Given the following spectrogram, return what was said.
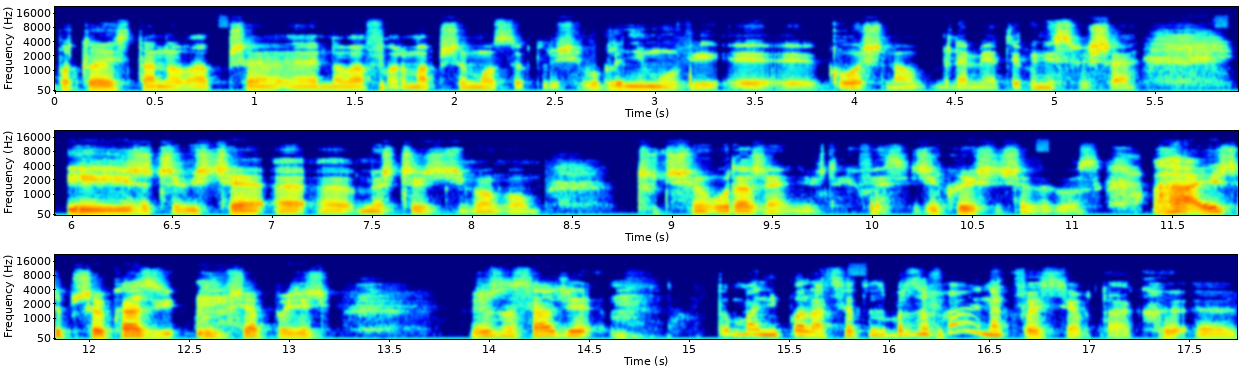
bo to jest ta nowa, prze, nowa forma przemocy, o której się w ogóle nie mówi y, głośno, bynajmniej ja tego nie słyszę. I rzeczywiście mężczyźni mogą czuć się urażeni w tej kwestii. Dziękuję ślicznie za głos. Aha, jeszcze przy okazji chciałem powiedzieć, że w zasadzie to manipulacja to jest bardzo fajna kwestia, tak, e,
